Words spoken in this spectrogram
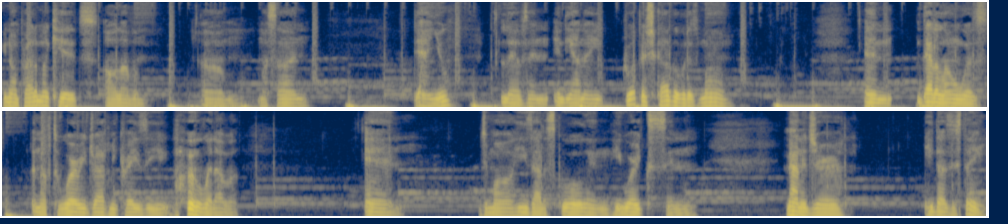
You know, I'm proud of my kids, all of them. Um, my son Daniel lives in Indiana. He grew up in Chicago with his mom. And that alone was enough to worry, drive me crazy, whatever. And Jamal, he's out of school and he works and manager. He does his thing.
